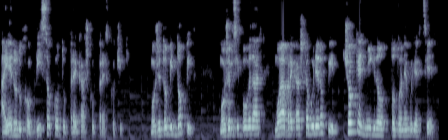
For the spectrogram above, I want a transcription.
A jednoducho vysoko tú prekážku preskočiť. Môže to byť dopyt. Môžem si povedať, moja prekážka bude dopyt. Čo keď nikto toto nebude chcieť?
